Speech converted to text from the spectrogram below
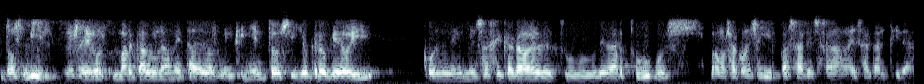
2.000, nos habíamos marcado una meta de 2.500 y yo creo que hoy, con el mensaje que acabas de, de dar tú, pues vamos a conseguir pasar esa, esa cantidad.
